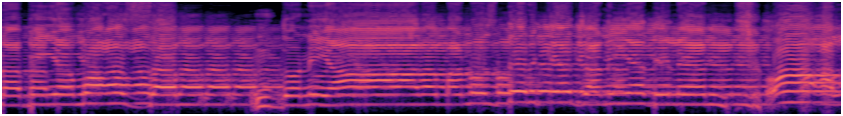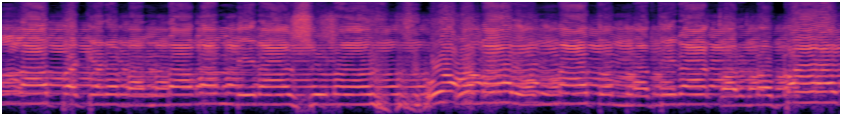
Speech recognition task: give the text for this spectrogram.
নবী মুআজ্জম, দুনিয়ার মানুষদেরকে জানিয়ে দিলেন, ও আল্লাহ পাকের বান্দা, বান্দিরা, শুনো, ও আমার উম্মত, উম্মতিরা কর্ণপাত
